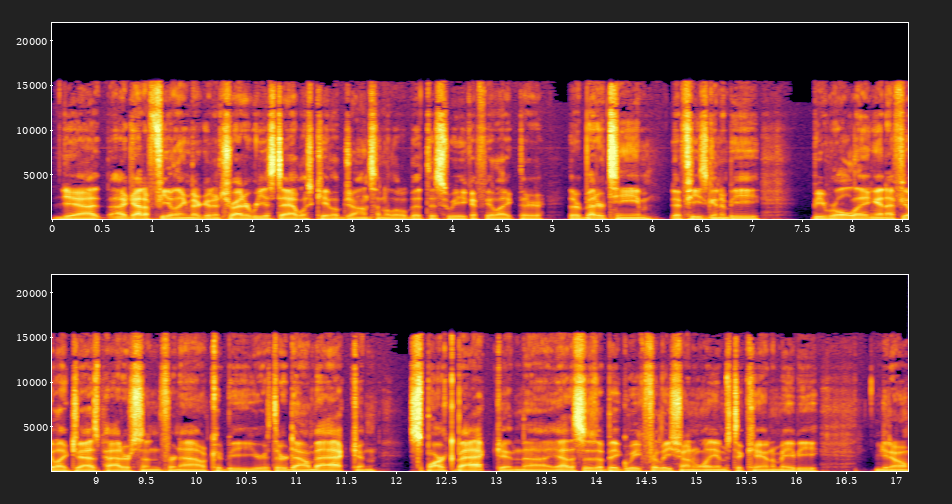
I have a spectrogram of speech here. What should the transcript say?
Yeah, I got a feeling they're going to try to reestablish Kaleb Johnson a little bit this week. I feel like they're they're a better team if he's going to be be rolling, and I feel like Jazz Patterson for now could be your third down back and spark back. And uh, yeah, this is a big week for Leshon Williams to kind of maybe, you know,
